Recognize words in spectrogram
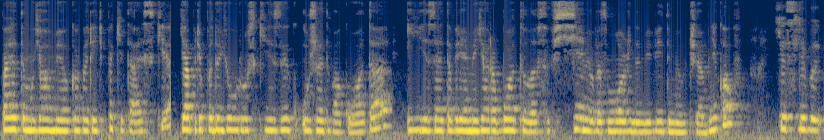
поэтому я умею говорить по-китайски. Я преподаю русский язык уже два года, и за это время я работала со всеми возможными видами учебников. Если вы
